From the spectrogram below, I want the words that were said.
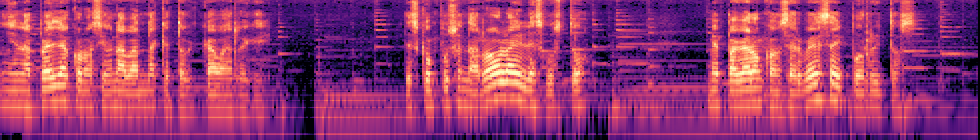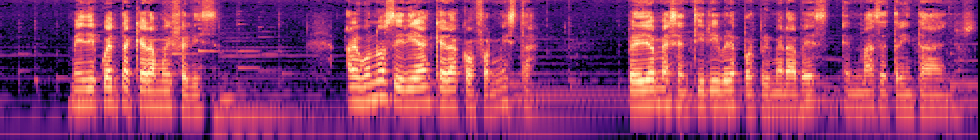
y en la playa conocí a una banda que tocaba reggae. Descompuso una rola y les gustó. Me pagaron con cerveza y porritos. Me di cuenta que era muy feliz. Algunos dirían que era conformista, pero yo me sentí libre por primera vez en más de 30 años.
